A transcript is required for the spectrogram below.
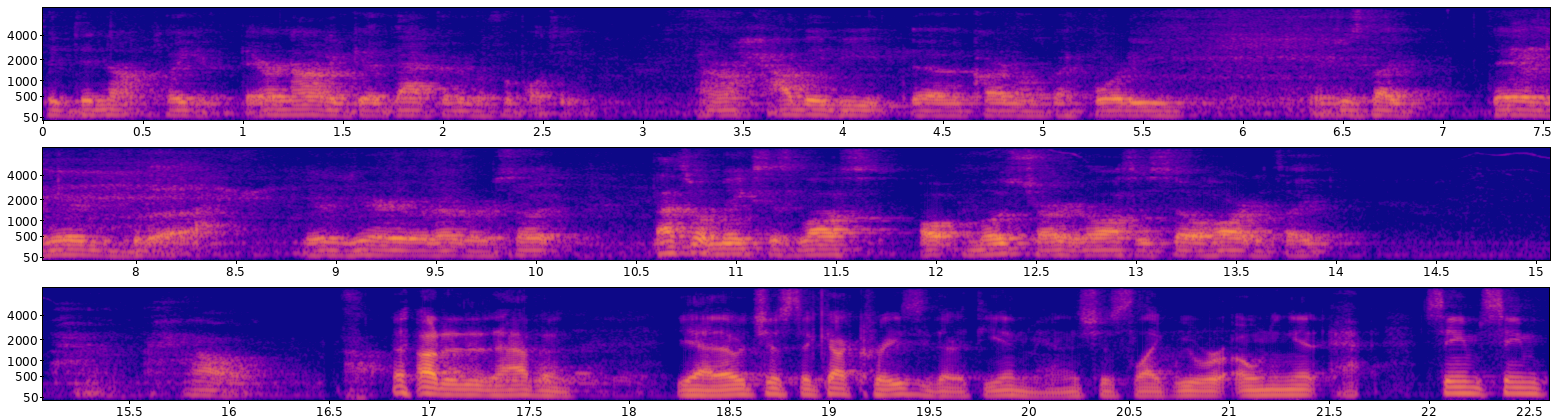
they did not play good. They are not a good that good of a football team. I don't know how they beat the Cardinals by forty. They're just like they're very blah. They're very whatever. So that's what makes this loss all, most Charger losses so hard. It's like how How did it happen? Yeah, that was just it got crazy there at the end, man. It's just like we were owning it. Same, same,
